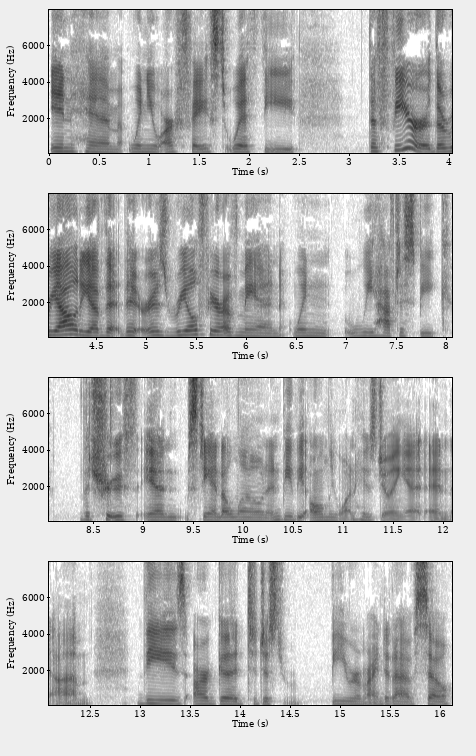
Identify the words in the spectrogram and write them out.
in Him when you are faced with the the fear, the reality of that there is real fear of man when we have to speak the truth and stand alone and be the only one who's doing it. And um, these are good to just be reminded of. So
